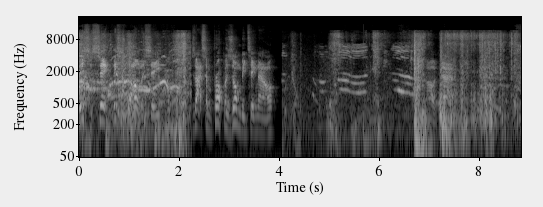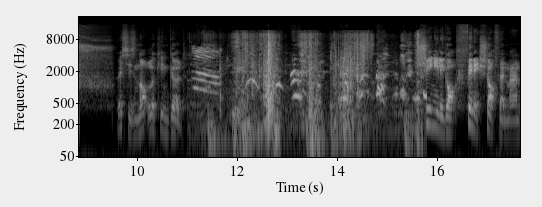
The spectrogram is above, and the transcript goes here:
this is sick. This is what I want to see. Some proper zombie thing now. Oh, damn. This is not looking good. She nearly got finished off then, man.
